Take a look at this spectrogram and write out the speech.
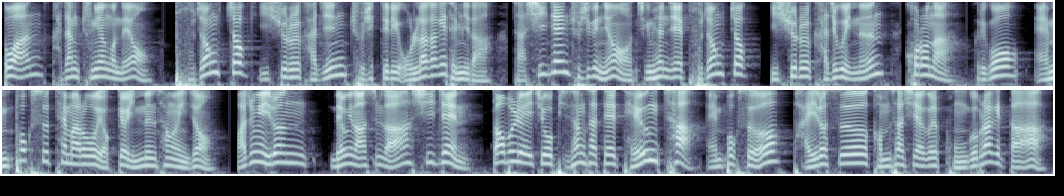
또한 가장 중요한 건데요. 부정적 이슈를 가진 주식들이 올라가게 됩니다. 자, 시젠 주식은요. 지금 현재 부정적 이슈를 가지고 있는 코로나 그리고 엠폭스 테마로 엮여 있는 상황이죠. 와중에 이런 내용이 나왔습니다. 시젠 WHO 비상사태 대응차 엠폭스 바이러스 검사 시약을 공급을 하겠다.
